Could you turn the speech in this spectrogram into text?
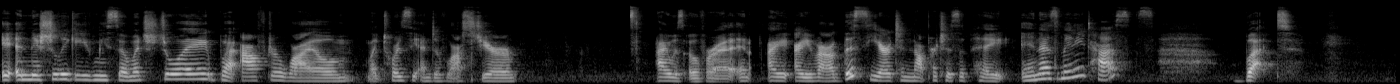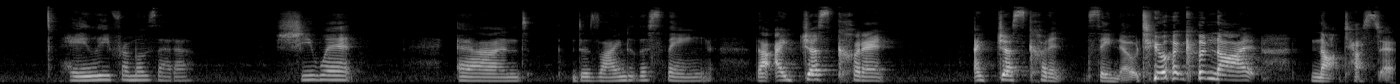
it initially gave me so much joy, but after a while, like towards the end of last year, I was over it. And I, I vowed this year to not participate in as many tests, but Haley from Ozetta. She went and designed this thing that I just couldn't, I just couldn't say no to. I could not not test it.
